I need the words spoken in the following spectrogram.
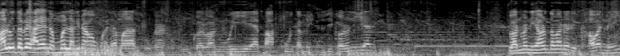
આલુ તમે ખાલી નંબર લખી નાખો ભલે મારા છોકરા શું કરવાનું હોય યાર પાકું તમે જલ્દી કરો ને યાર. જોનમાં નિહાળું તમારે ખાવા નહીં.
